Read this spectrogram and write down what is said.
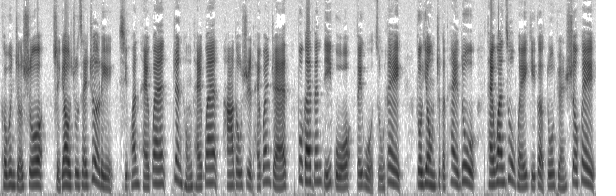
柯文哲说：“只要住在这里，喜欢台湾，认同台湾，他都是台湾人，不该分敌国，非我族类。若用这个态度，台湾作为一个多元社会，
